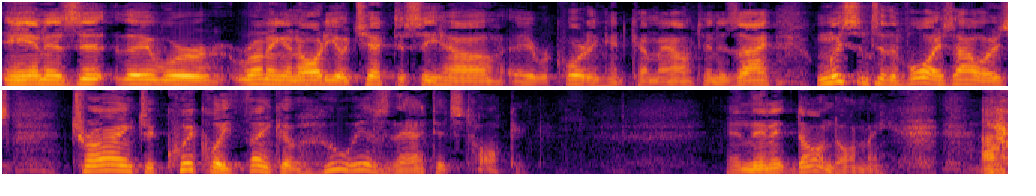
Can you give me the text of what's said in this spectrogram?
And as it, they were running an audio check to see how a recording had come out, and as I listened to the voice, I was trying to quickly think of who is that that's talking. And then it dawned on me. I,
